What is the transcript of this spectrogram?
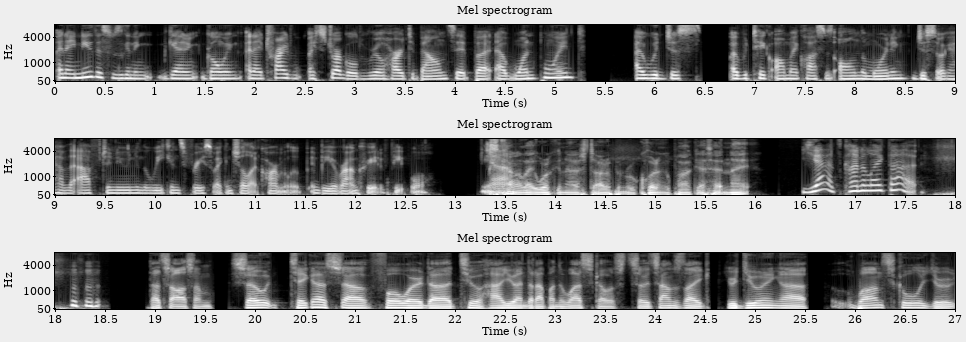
and I knew this was going to get going and I tried I struggled real hard to balance it but at one point I would just I would take all my classes all in the morning just so I can have the afternoon and the weekends free so I can chill at Karmaloop and be around creative people. Yeah. It's kind of like working at a startup and recording a podcast at night. Yeah, it's kind of like that. That's awesome. So take us uh, forward uh, to how you ended up on the West Coast. So it sounds like you're doing uh, well in school. You're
